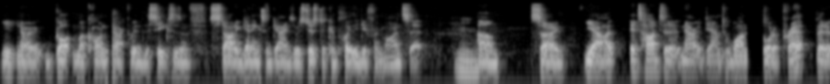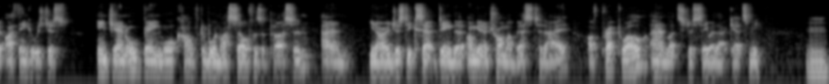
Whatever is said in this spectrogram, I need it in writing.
you know, got my contract with the Sixers and started getting some games. It was just a completely different mindset. Mm. Um, so yeah, it's hard to narrow it down to one sort of prep, but I think it was just in general being more comfortable in myself as a person and you know, just accepting that I'm going to try my best today. I've prepped well, and let's just see where that gets me. Mm.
